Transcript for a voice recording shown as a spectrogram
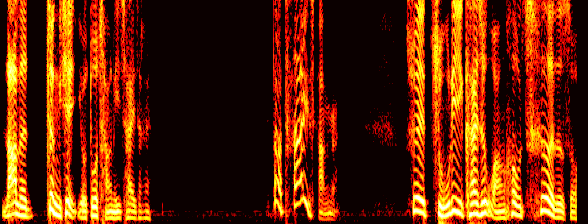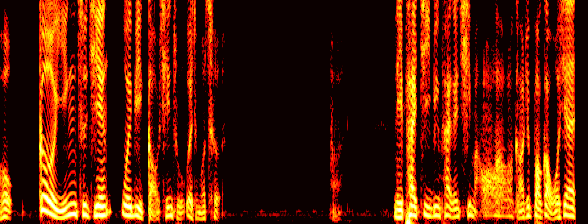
拉的阵线有多长？你猜一猜看，那太长了。所以主力开始往后撤的时候，各营之间未必搞清楚为什么撤。啊，你派骑兵派人骑马，哇哇哇，赶快去报告！我现在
